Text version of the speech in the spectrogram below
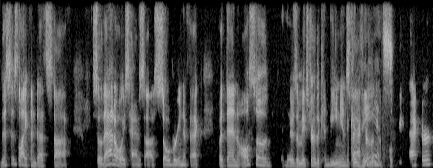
this is life and death stuff. So that always has a sobering effect. But then also there's a mixture of the convenience the factor, convenience. the factor.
